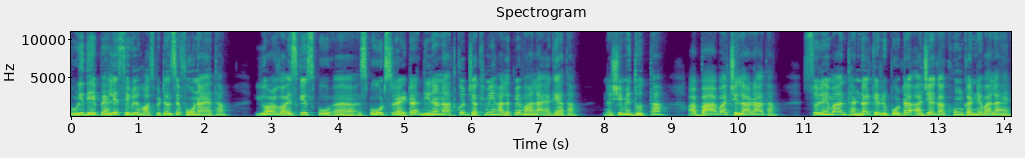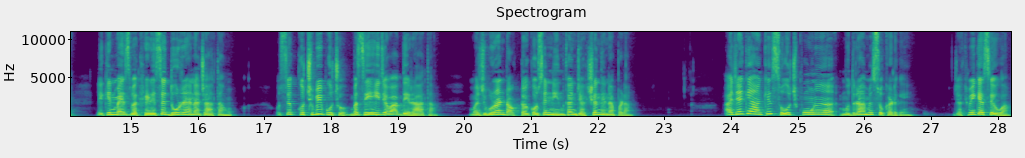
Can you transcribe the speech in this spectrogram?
थोड़ी देर पहले सिविल हॉस्पिटल से फ़ोन आया था। योर वॉइस के स्पो, आ, स्पोर्ट्स राइटर दीनानाथ को जख्मी हालत में वहाँ लाया गया था। नशे में धुत था। और बार बार चिल्ला रहा था। सुलेमान थंडर के रिपोर्टर अजय का खून करने वाला है, लेकिन मैं इस बखेड़े से दूर रहना चाहता हूँ। उससे कुछ भी पूछो, बस यही जवाब दे रहा था। मजबूरन डॉक्टर को उसे नींद का इंजेक्शन देना पड़ा। अजय की आँखें सोचपूर्ण मुद्रा में सुकड़ गईं। जख्मी कैसे हुआ?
